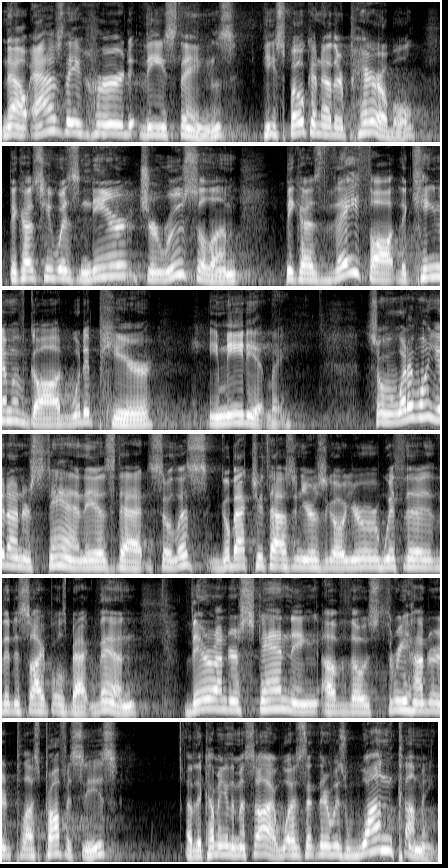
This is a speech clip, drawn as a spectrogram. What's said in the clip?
Now, as they heard these things, he spoke another parable because he was near Jerusalem, because they thought the kingdom of God would appear immediately. So, what I want you to understand is that, so let's go back 2,000 years ago. You're with the, the disciples back then their understanding of those 300 plus prophecies of the coming of the Messiah was that there was one coming.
